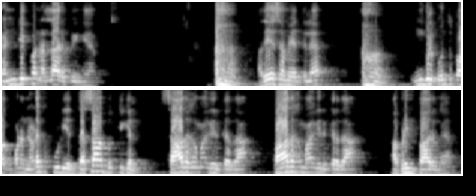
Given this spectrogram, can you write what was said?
கண்டிப்பா நல்லா இருப்பீங்க. அதே சமயத்துல உங்களுக்கு வந்து பார்க்க போனால் நடக்கக்கூடிய தசா புத்திகள் சாதகமாக இருக்கிறதா? பாதகமாக இருக்கிறதா? அப்படின்னு பாருங்க.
